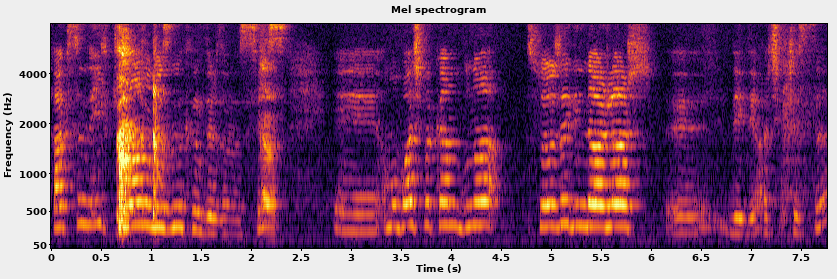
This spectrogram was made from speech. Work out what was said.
Taksim'de ilk cuma namazını kıldırdınız siz. Evet. Ee, ama başbakan buna sözde dindarlar e, dedi açıkçası.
